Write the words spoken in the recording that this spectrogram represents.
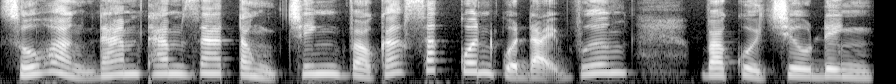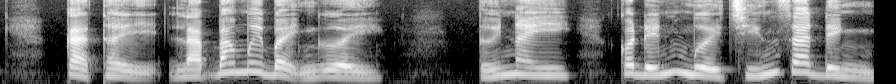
số Hoàng Nam tham gia tổng trinh vào các sắc quân của đại vương và của triều đình cả thảy là 37 người. Tới nay có đến 19 gia đình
